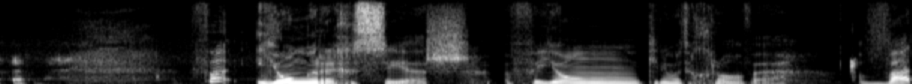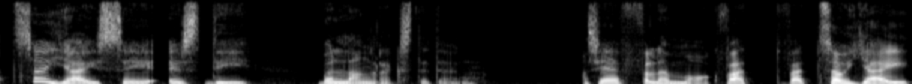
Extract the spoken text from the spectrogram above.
vir jong regisseurs, vir jong kinematograwe. Wat sou jy sê is die belangrikste ding? As jy 'n film maak, wat wat sou jy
